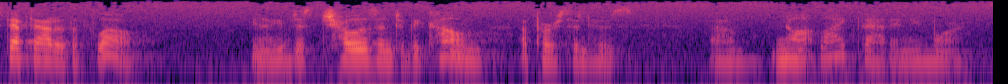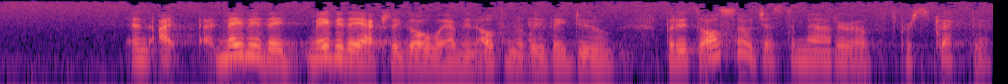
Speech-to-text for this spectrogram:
stepped out of the flow. You know, you've just chosen to become a person who's um, not like that anymore. And I, maybe they maybe they actually go away. I mean, ultimately they do, but it's also just a matter of perspective,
